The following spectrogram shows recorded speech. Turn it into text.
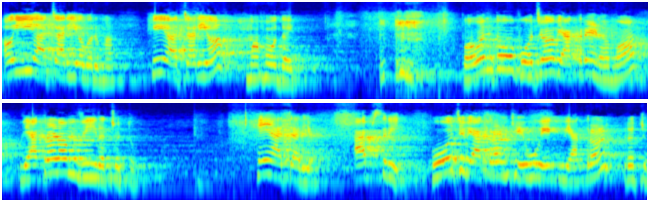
અઈ આચાર્ય વર્મા. હે આચાર્ય મહોદય. ભવંતો ભોજ વ્યાકરણમ વ્યાકરણમ વિરચતું. હે આચાર્ય, આપ શ્રી ભોજ વ્યાકરણ જેવું એક વ્યાકરણ રચો.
